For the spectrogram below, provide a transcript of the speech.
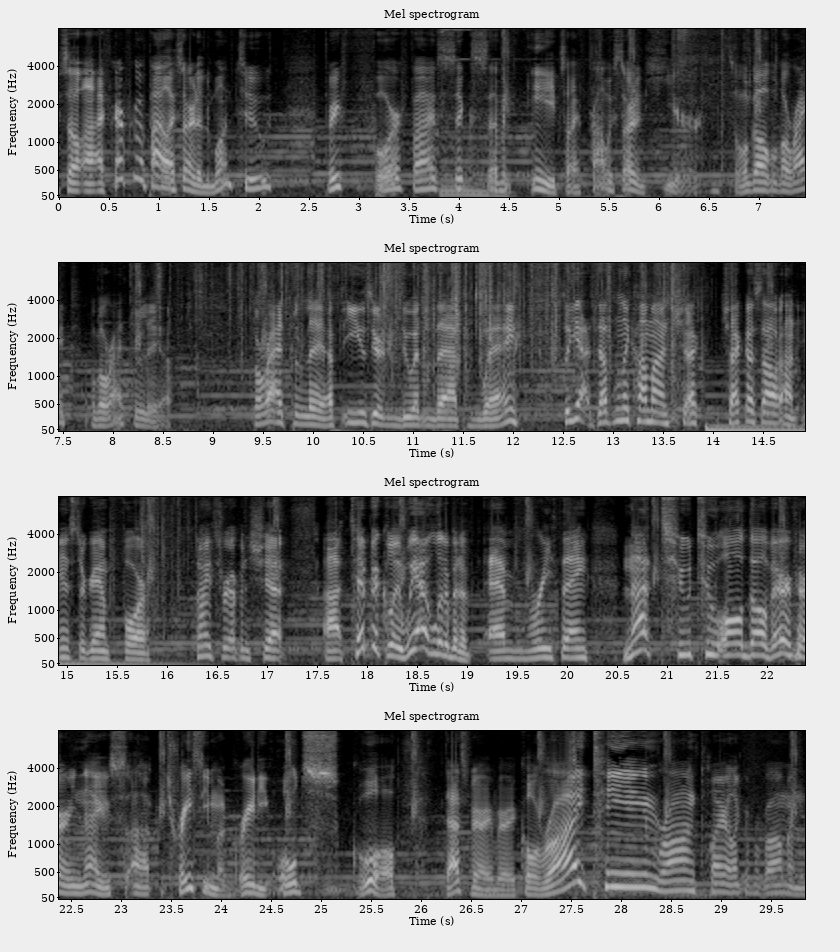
so uh, I forgot from what pile I started. One, two, three, four, five, six, seven, eight. So I probably started here. So we'll go, we'll go right, we'll go right to left. Right to left. Easier to do it that way. So yeah, definitely come on, check check us out on Instagram for tonight's rip and ship. Uh, typically, we have a little bit of everything. Not too, too old, though. Very, very nice. Uh, Tracy McGrady, old school. That's very, very cool. Right team, wrong player. Looking for Bowman.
